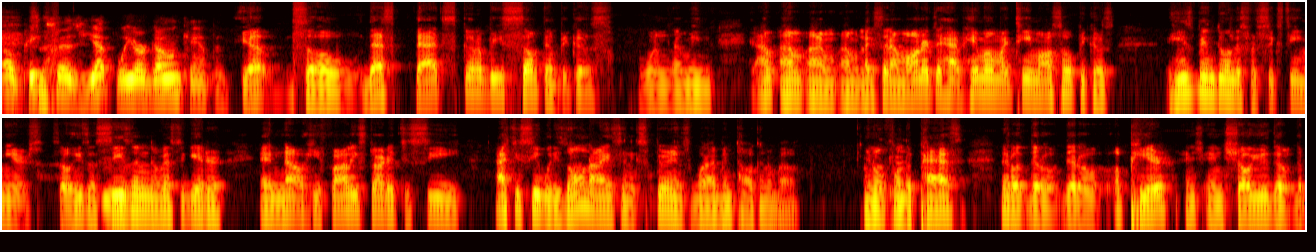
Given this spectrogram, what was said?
oh, Pete so, says, "Yep, we are going camping." Yep. So that's that's gonna be something because when I mean I'm, I'm, I'm, I'm, like I said, I'm honored to have him on my team also because he's been doing this for 16 years. So he's a mm-hmm. seasoned investigator. And now he finally started to see, actually see with his own eyes and experience what I've been talking about. You know, okay. from the past that'll that'll that'll appear and, and show you the, the,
